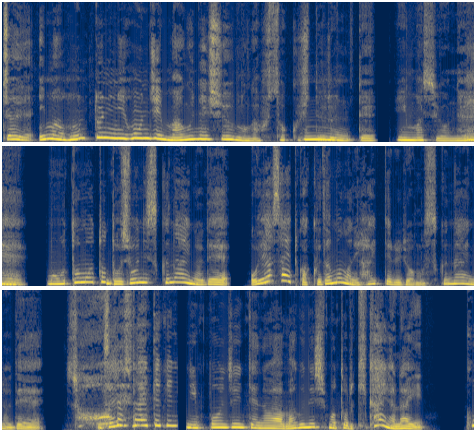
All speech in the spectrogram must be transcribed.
じゃあ、今本当に日本人マグネシウムが不足してるって言いますよね。もともと土壌に少ないので、お野菜とか果物に入ってる量も少ないので、全体的に日本人っていうのはマグネシウムを取る機会がない。香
